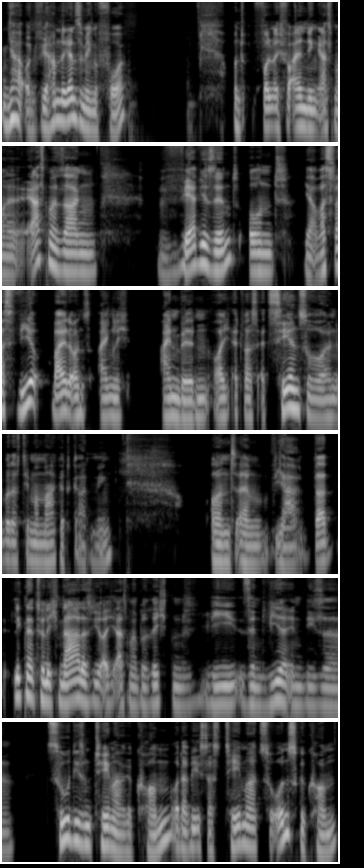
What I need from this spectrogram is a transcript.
Ja, und wir haben eine ganze Menge vor und wollen euch vor allen Dingen erstmal erstmal sagen, wer wir sind und ja, was was wir beide uns eigentlich einbilden, euch etwas erzählen zu wollen über das Thema Market Gardening. Und ähm, ja, da liegt natürlich nahe, dass wir euch erstmal berichten, wie sind wir in diese zu diesem Thema gekommen oder wie ist das Thema zu uns gekommen.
